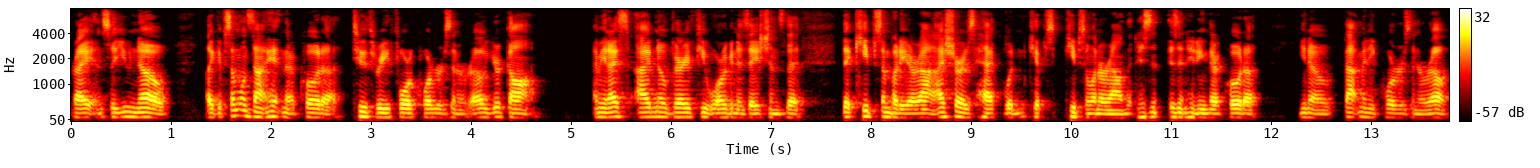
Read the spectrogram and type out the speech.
right? And so you know, like if someone's not hitting their quota two, three, four quarters in a row, you're gone. I mean, I, I know very few organizations that that keep somebody around. I sure as heck wouldn't keep keep someone around that isn't isn't hitting their quota, you know, that many quarters in a row.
